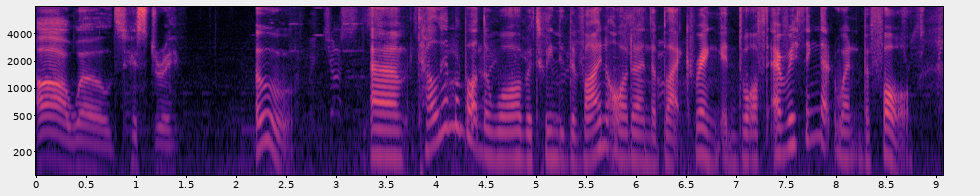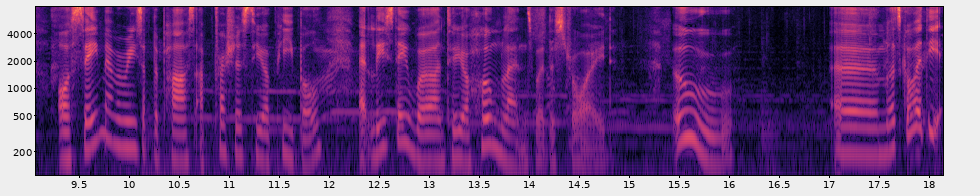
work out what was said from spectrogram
our world's history? Oh. Um, tell him about the war between the Divine Order and the Black Ring. It dwarfed everything that went before. Or say memories of the past are precious to your people. At least they were until your homelands were destroyed. Ooh. Um, let's go with the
